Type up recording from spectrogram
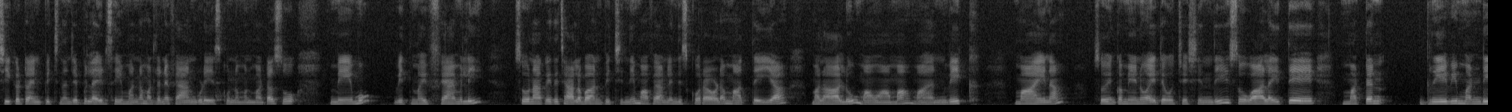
చీకటి అనిపించిందని చెప్పి లైట్స్ వేయమన్నాం. అట్లనే ఫ్యాన్ కూడా వేసుకున్నాం అనమాట సో మేము విత్ మై ఫ్యామిలీ. సో నాకైతే చాలా బాగా అనిపించింది మా ఫ్యామిలీని తీసుకురావడం. మా అత్తయ్య మా లాలు మా మామ మా అన్వేక్ మా ఆయన. సో ఇంకా మెను అయితే వచ్చేసింది. సో వాళ్ళైతే మటన్ గ్రేవీ మండి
